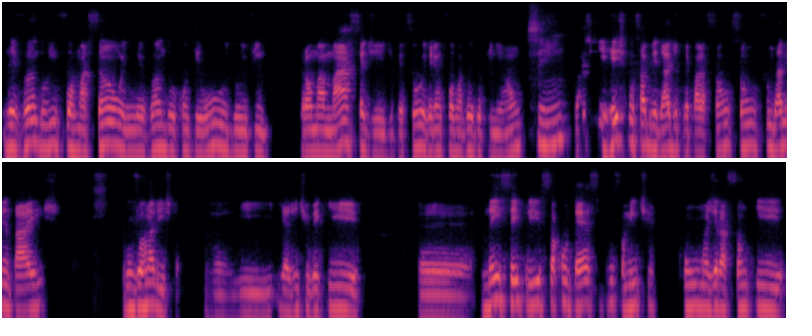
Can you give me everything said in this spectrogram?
levando informação, ele levando conteúdo, enfim, para uma massa de, de, pessoas. Ele é um formador de opinião. Sim. Eu acho que responsabilidade e preparação são fundamentais para o jornalista. É, e, e, a gente vê que é, nem sempre isso acontece, principalmente com uma geração que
